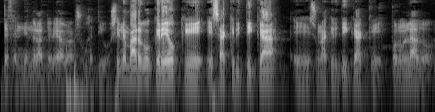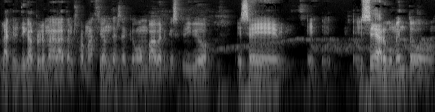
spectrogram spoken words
defendiendo la teoría del valor subjetivo. Sin embargo, creo que esa crítica eh, es una crítica que, por un lado, la crítica al problema de la transformación, desde que von Baber que escribió ese, eh, ese argumento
